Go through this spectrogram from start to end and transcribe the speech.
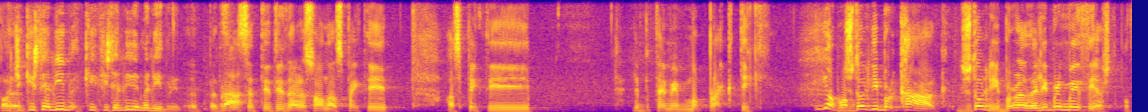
Por që kishte libri, kishte lidhje me librin. Pra, se ty të intereson aspekti, aspekti, le të themi, më praktik Jo, po... Çdo libër ka, çdo libër, edhe libri më i thjeshtë, po,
